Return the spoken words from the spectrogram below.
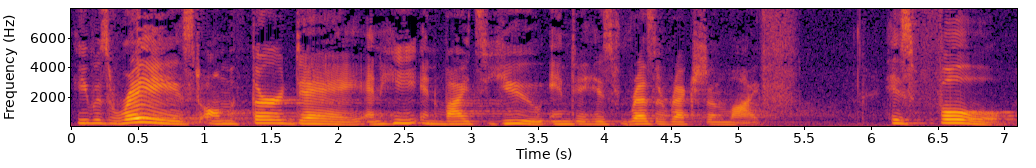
He was raised on the third day, and he invites you into his resurrection life his full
